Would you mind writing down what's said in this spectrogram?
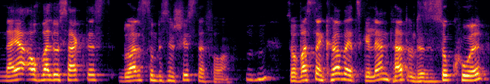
Naja, auch weil du sagtest, du hattest so ein bisschen Schiss davor. Mhm. So, was dein Körper jetzt gelernt hat, und das ist so cool,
